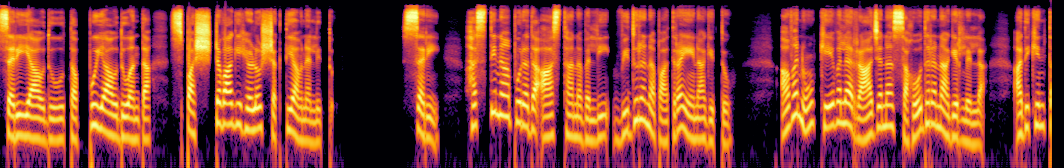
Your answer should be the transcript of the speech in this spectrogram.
ಸರಿ ಯಾವುದು, ತಪ್ಪು ಯಾವುದು ಅಂತ ಸ್ಪಷ್ಟವಾಗಿ ಹೇಳೋ ಶಕ್ತಿ ಅವನಲ್ಲಿತ್ತು. ಸರಿ, ಹಸ್ತಿನಾಪುರದ ಆಸ್ಥಾನದಲ್ಲಿ ವಿದುರನ ಪಾತ್ರ ಏನಾಗಿತ್ತು? ಅವನು ಕೇವಲ ರಾಜನ ಸಹೋದರನಾಗಿರ್ಲಿಲ್ಲ, ಅದಕ್ಕಿಂತ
